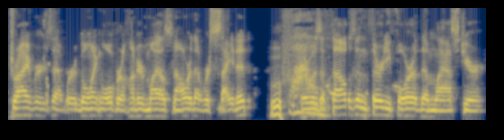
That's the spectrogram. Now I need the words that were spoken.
drivers that were going over 100 miles an hour that were cited. Oof. There was 1,034 of them last year.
